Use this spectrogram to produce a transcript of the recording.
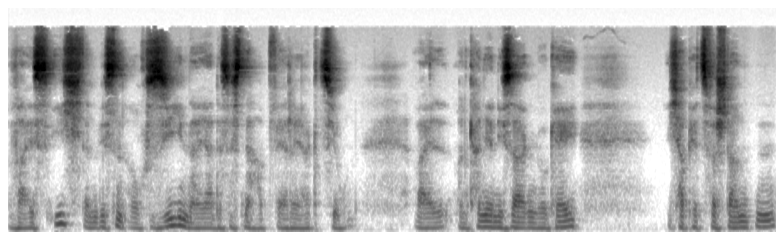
weiß ich, dann wissen auch Sie, naja, das ist eine Abwehrreaktion. Weil man kann ja nicht sagen, okay, ich habe jetzt verstanden,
